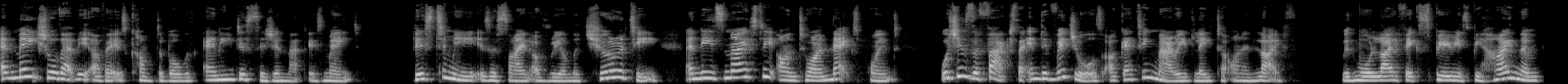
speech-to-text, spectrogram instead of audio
and make sure that the other is comfortable with any decision that is made. This to me is a sign of real maturity and leads nicely on to our next point, which is the fact that individuals are getting married later on in life. With more life experience behind them,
